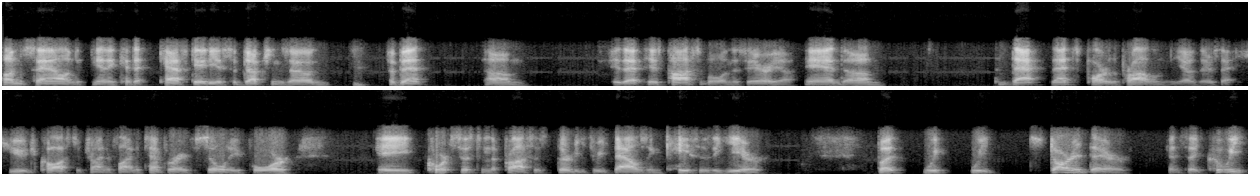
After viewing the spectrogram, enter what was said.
unsound in a Cascadia subduction zone event um, that is possible in this area. And um, that that's part of the problem. You know, there's that huge cost of trying to find a temporary facility for a court system that processes 33,000 cases a year. But we we started there and said, could we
